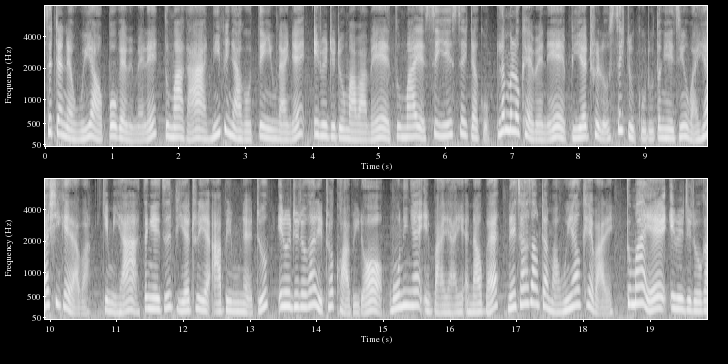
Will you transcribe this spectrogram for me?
စစ်တပ်နဲ့ဝေးရအောင်ပို့ခဲ့ပေမဲ့လေသူမကနီးပညာကိုတင်ယူနိုင်တဲ့အီရီတီတိုမှာပါပဲသူမရဲ့စစ်ရေးစိတ်တက်ကိုလက်မလွတ်ခဲ့ပဲနဲ့ဘီယက်ထရီလိုစိတ်တူကူတူတငယ်ချင်းကိုပါရရှိခဲ့တာပါ။ကင်မီဟာတငယ်ချင်းဘီယက်ထရီရဲ့အားပေးမှုနဲ့အတူအီရီဒီတိုကနေထွက်ခွာပြီးတော့မိုးနီညိုင်အင်ပါယာရဲ့အနောက်ဘက်နေချားဆောင်တက်မှာဝင်ရောက်ခဲ့ပါတယ်။သူမရဲ့အီရီဒီတိုက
